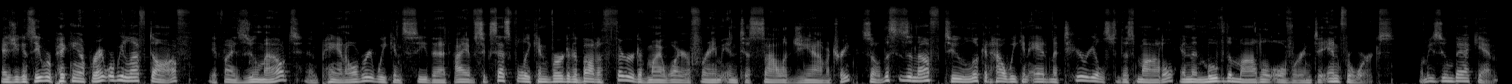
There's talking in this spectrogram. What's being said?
As you can see, we're picking up right where we left off. If I zoom out and pan over, we can see that I have successfully converted about a third of my wireframe into solid geometry. So this is enough to look at how we can add materials to this model and then move the model over into InfraWorks. Let me zoom back in.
